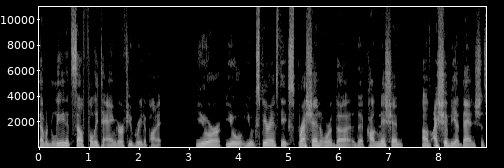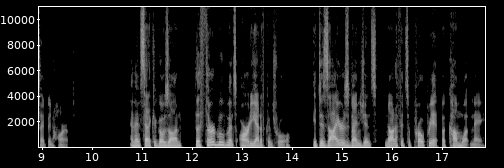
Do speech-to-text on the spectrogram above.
that would lead itself fully to anger if you agreed upon it. You're you you experience the expression or the the cognition of I should be avenged since I've been harmed. And then Seneca goes on, the third movement's already out of control. It desires vengeance, not if it's appropriate, but come what may,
